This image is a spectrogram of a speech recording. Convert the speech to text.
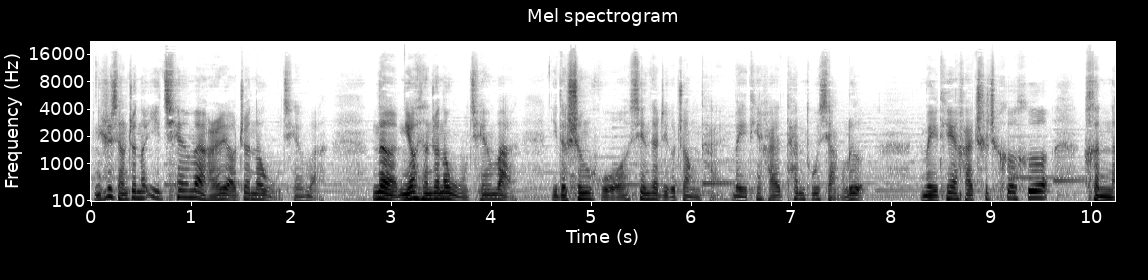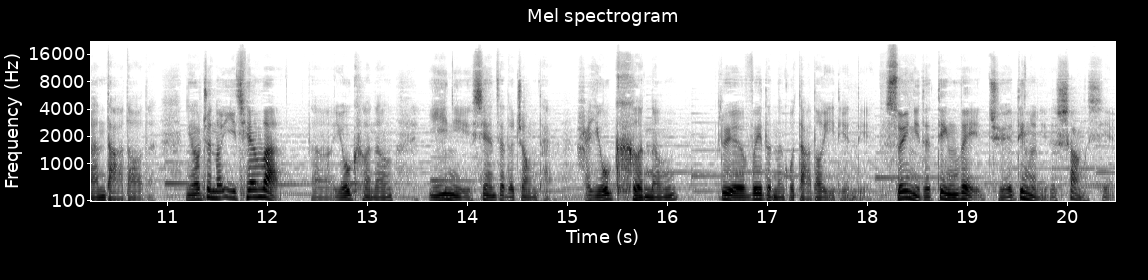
你是想赚到一千万，还是要赚到五千万？那你要想赚到五千万。你的生活现在这个状态，每天还贪图享乐，每天还吃吃喝喝，很难达到的。你要赚到一千万啊，有可能以你现在的状态，还有可能略微的能够达到一点点。所以你的定位决定了你的上限。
